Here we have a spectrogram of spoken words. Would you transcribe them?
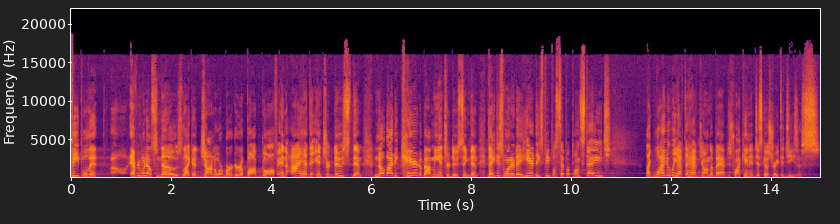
people that uh, everyone else knows, like a John Ortberg or a Bob Goff, and I had to introduce them. Nobody cared about me introducing them. They just wanted to hear these people step up on stage. Like, why do we have to have John the Baptist? Why can't it just go straight to Jesus?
